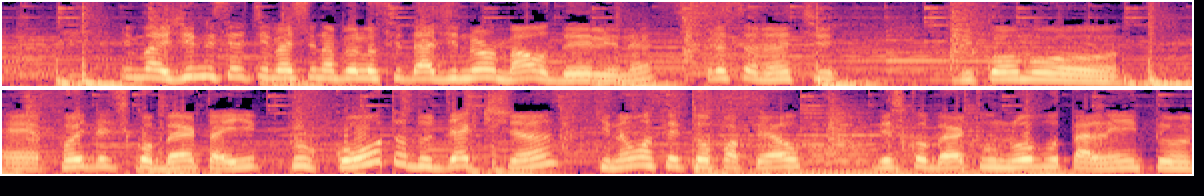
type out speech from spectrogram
imagine se ele tivesse na velocidade normal dele, né? Impressionante de como é, foi descoberto aí por conta do Jack Chan, que não aceitou o papel, descoberto um novo talento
